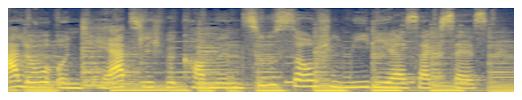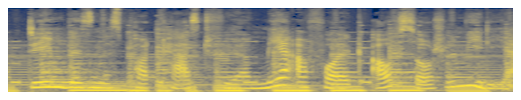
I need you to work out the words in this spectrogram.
Hallo und herzlich willkommen zu Social Media Success, dem Business Podcast für mehr Erfolg auf Social Media.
